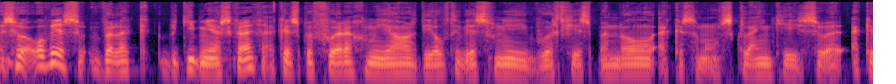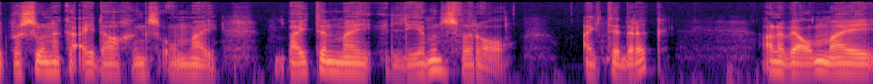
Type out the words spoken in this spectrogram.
So obvious wil ek bietjie meer skryf. Ek is bevoorreg om 'n jaar deel te wees van die Woordfeesbundel. Ek is in ons kleintjie, so ek het persoonlike uitdagings om my buite my lewensverhaal uit te druk alhoewel my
